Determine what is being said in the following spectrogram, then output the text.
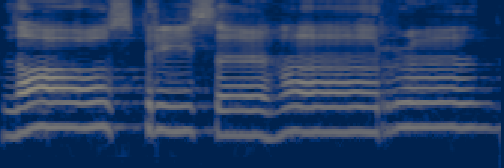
La oss prise Herren.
